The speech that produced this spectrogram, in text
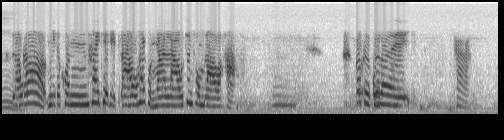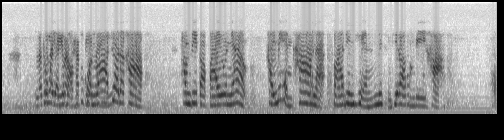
อืมแล้วก็มีแต่คนให้เครดิตเราให้ผลงานเราชื่นชมเราอะค่ะอืม ก็คือคุณก็เลยค่ะ แล้วทุก็กเลวัยนอยากนี้จะแบบบอกแฮปทุกปี้คนว่าไหมเชื่อเถอะค่ะทำดีต่อไปวันเนี้ยใครไม่เห็นค่าน่ะ ฟ้าดินเห็นในสิ่งที่เราทำดีค่ะอ๋อ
